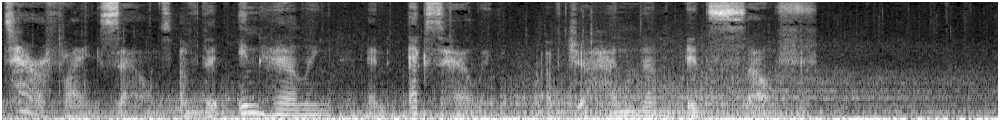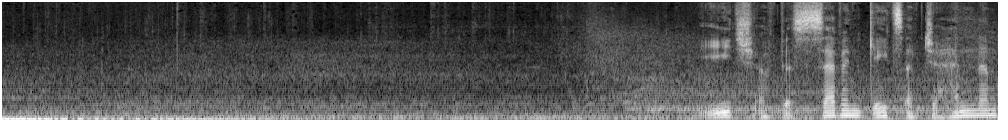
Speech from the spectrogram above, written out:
terrifying sounds of the inhaling and exhaling of Jahannam itself. Each of the seven gates of Jahannam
